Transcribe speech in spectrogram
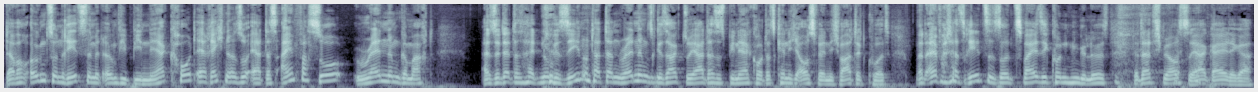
Da war auch irgend so ein Rätsel mit irgendwie Binärcode errechnen oder so. Er hat das einfach so random gemacht. Also der hat das halt nur gesehen und hat dann random gesagt, so ja, das ist Binärcode, das kenne ich auswendig, wartet kurz. Und hat einfach das Rätsel so in zwei Sekunden gelöst. Da dachte ich mir auch so, ja geil, Digga.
